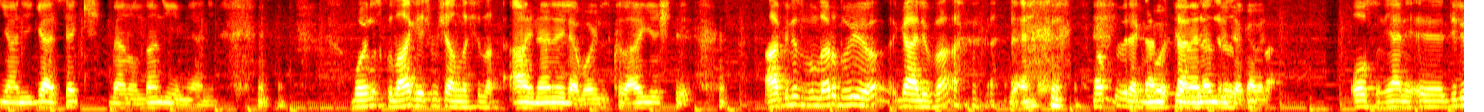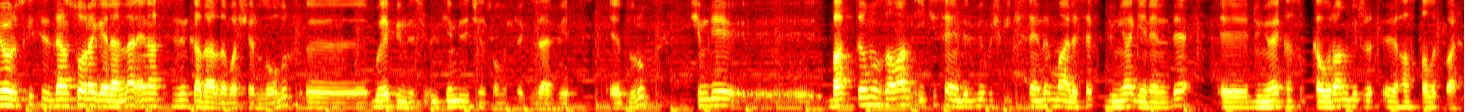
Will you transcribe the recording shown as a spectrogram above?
yani gelsek ben ondan iyiyim yani. Boynuz kulağa geçmiş anlaşılan. Aynen öyle. Boynuz kulağa geçti. Abiniz bunları duyuyor galiba. Tatlı bir rekabet Muhtemelen duyacak, arasında. Olsun yani, eee, diliyoruz ki sizden sonra gelenler en az sizin kadar da başarılı olur. Eee, bu hepimiz için, ülkemiz için sonuçta güzel bir, eee, durum. Şimdi, eee, baktığımız zaman 2 senedir, 1,5-2 senedir maalesef dünya genelinde, eee, dünyayı kasıp kavuran bir, eee, hastalık var.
